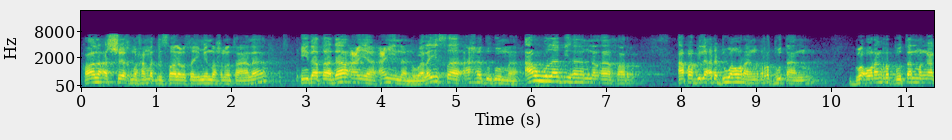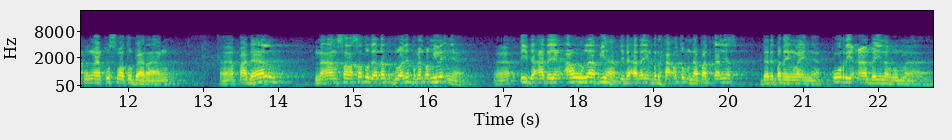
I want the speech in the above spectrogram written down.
qala Asy-Syaikh Muhammad bin Shalih Al-Utsaimin taala, "Idza tada'aya 'ainan wa laisa ahaduhuma aula biha min al-akhar." Apabila ada dua orang rebutan, dua orang rebutan mengaku-ngaku suatu barang, eh, padahal nah salah satu di antara keduanya bukan pemiliknya. Ya, tidak ada yang aula biha, tidak ada yang berhak untuk mendapatkannya daripada yang lainnya. Quri'a bainahuma.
